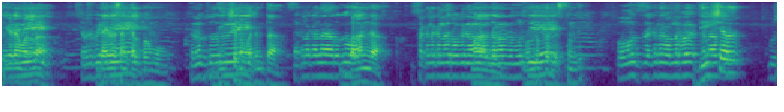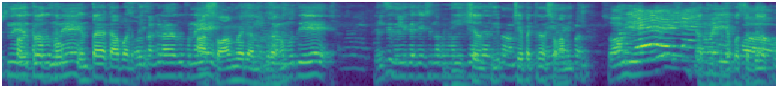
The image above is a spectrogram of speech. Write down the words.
చేయడం వల్ల దైవ సంకల్పము దీక్షను మరింత సకల కళ రోగ బలంగా సకల కళ రోగ మనల్ని ముందుకు దీక్ష పవిత్రతను ఎంతగా కాపాడితే సంకట రూపనే ఆ స్వామివారి అనుగ్రహం దీక్షలు చేపట్టిన స్వామికి కుటుంబ సభ్యులకు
